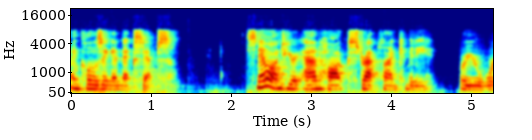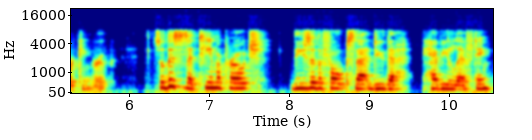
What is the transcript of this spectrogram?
and closing and next steps. So now on to your ad hoc strat plan committee or your working group. So this is a team approach. These are the folks that do the heavy lifting.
